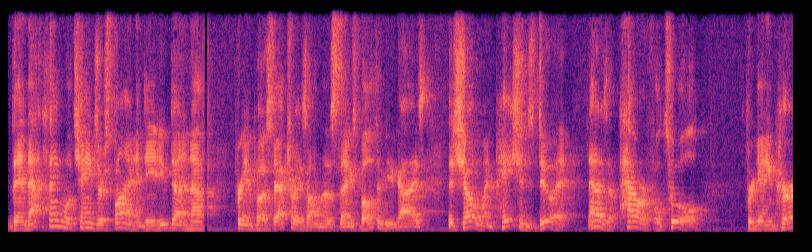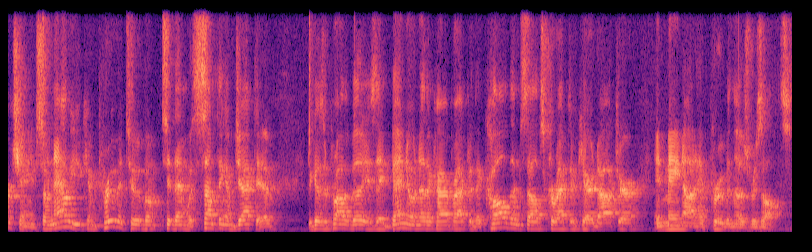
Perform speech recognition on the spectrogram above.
then that thing will change their spine. Indeed, you've done enough pre and post x rays on those things, both of you guys, that show when patients do it, that is a powerful tool for getting curve change. So now you can prove it to them, to them with something objective because the probability is they've been to another chiropractor, they call themselves corrective care doctor, and may not have proven those results.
